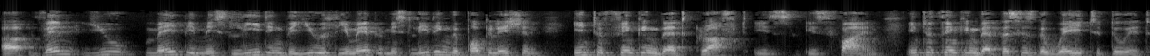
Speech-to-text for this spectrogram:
uh, then you may be misleading the youth, you may be misleading the population into thinking that graft is, is fine, into thinking that this is the way to do it.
